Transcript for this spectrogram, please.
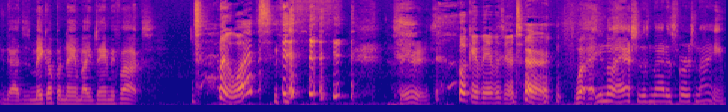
you gotta just make up a name like Jamie Foxx. Wait, what? Serious. okay, babe, it's your turn. Well, uh, you know Ashton is not his first name.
